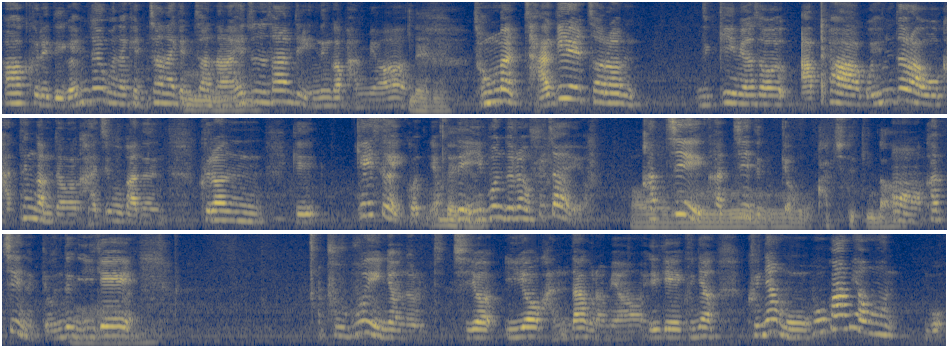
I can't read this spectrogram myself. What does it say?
아 그래 네가 힘들구나 괜찮아 괜찮아 음. 해주는 사람들이 있는가 반면 네네. 정말 자기 일처럼 느끼면서 아파하고 힘들어하고 같은 감정을 가지고 가는 그런 게 케이스가 있거든요. 근데 네네. 이분들은 후자예요. 같이- 같이 느껴. 같이 느낀다. 어, 같이 느껴. 근데 이게 부부 인연으로 지어 이어간다 그러면 이게 그냥 그냥 뭐 호감형은 뭐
